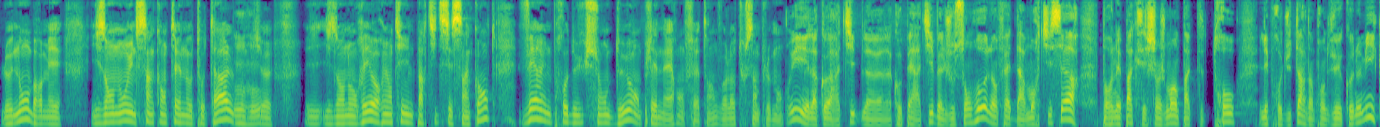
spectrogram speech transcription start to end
le nombre, mais ils en ont une cinquantaine au total. Donc, Mhm. euh, ils ils en ont réorienté une partie de ces 50 vers une production d'œufs en plein air, en fait. Hein, voilà, tout simplement. Oui, et la coopérative, la, la coopérative, elle joue son rôle en fait d'amortisseur pour ne pas que ces changements impactent trop les producteurs d'un point de vue économique.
